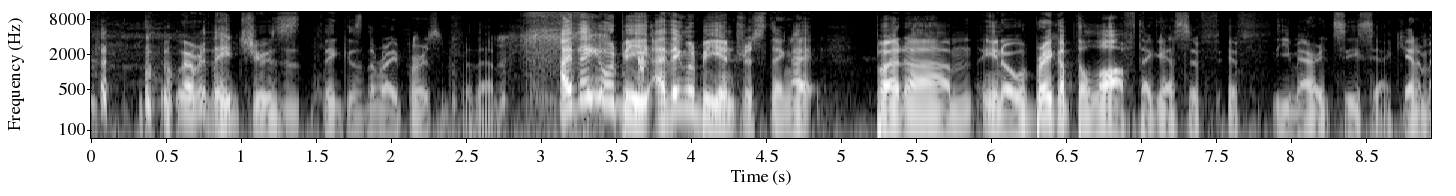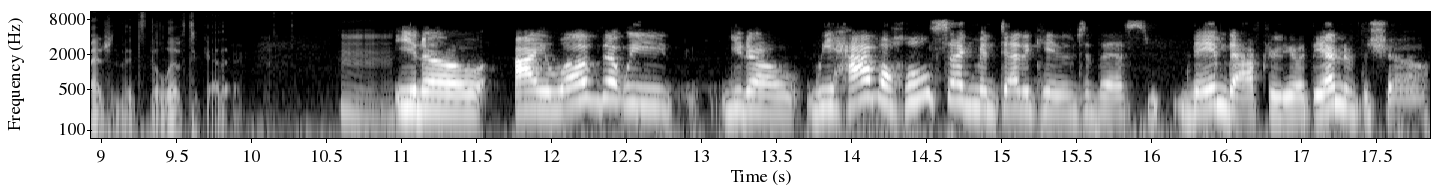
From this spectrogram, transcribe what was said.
whoever they choose is- think is the right person for them. I think it would be I think it would be interesting. I but um you know it would break up the loft I guess if if he married Cece. I can't imagine they'd still live together. Hmm. You know, I love that we, you know, we have a whole segment dedicated to this, named after you at the end of the show.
